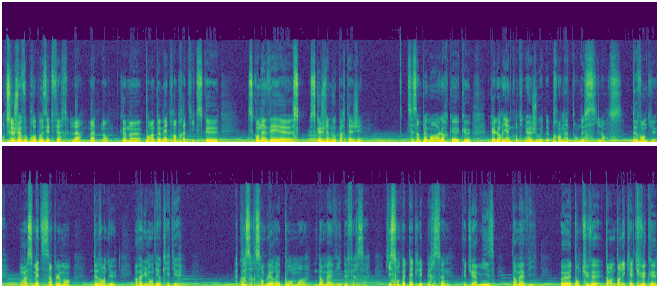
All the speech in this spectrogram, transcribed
Donc ce que je vais vous proposer de faire là, maintenant, euh, pour un peu mettre en pratique ce que, ce avait, euh, ce que je viens de vous partager, c'est simplement, alors que, que, que Lauriane continue à jouer, de prendre un temps de silence devant Dieu. On va se mettre simplement devant Dieu. On va lui demander, ok Dieu, à quoi ça ressemblerait pour moi dans ma vie de faire ça? Qui sont peut-être les personnes que tu as mises dans ma vie, euh, dont tu veux, dans, dans lesquelles tu veux que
